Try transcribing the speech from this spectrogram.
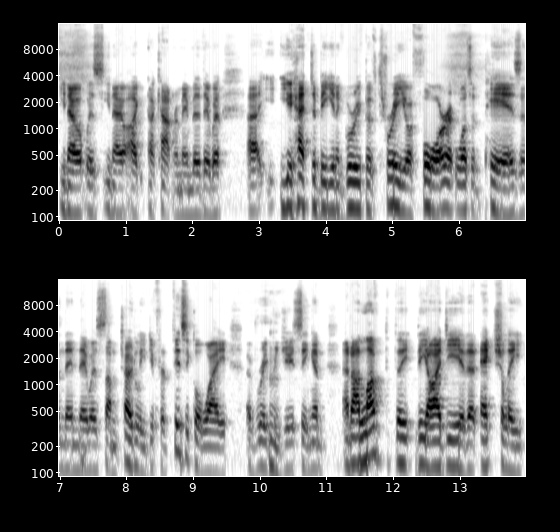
you know, it was, you know, I, I can't remember. There were, uh, you had to be in a group of three or four. It wasn't pairs. And then there was some totally different physical way of hmm. reproducing. Mm. And, and I loved the, the idea that actually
